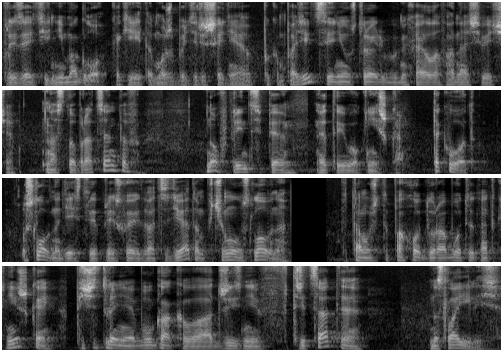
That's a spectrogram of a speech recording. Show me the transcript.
произойти не могло. Какие-то, может быть, решения по композиции не устроили бы Михаила Афанасьевича на 100%, но, в принципе, это его книжка. Так вот, условно действие происходит в 29-м. Почему условно? Потому что по ходу работы над книжкой впечатления Булгакова от жизни в 30-е наслоились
